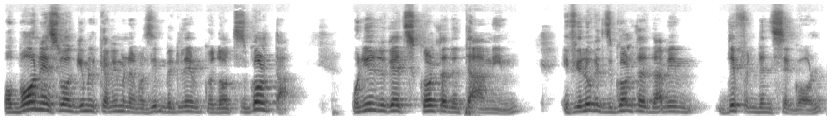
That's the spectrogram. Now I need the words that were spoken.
או בואו נעשו הגימל קווים הנרמזים בכלי נקודות סגולתא. When you get סגולתא דטעמים, if you look at סגולתא דטעמים different than סגול,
